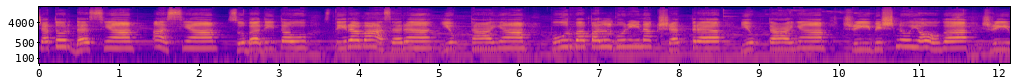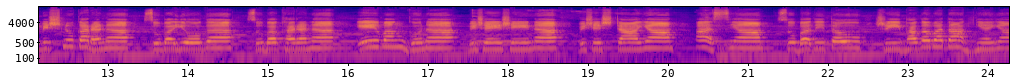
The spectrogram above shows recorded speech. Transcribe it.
चतुर्दश्याम् अस्यां सुबदितौ स्थिरवासरयुक्तायां पूर्वपल्गुनिनक्षत्र युक्तायां श्रीविष्णुयोग श्रीविष्णुकरण शुभयोग शुभकरण एवं गुण विशेषेण विशिष्टायाम् अस्यां सुबदितौ श्रीभगवताज्ञया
